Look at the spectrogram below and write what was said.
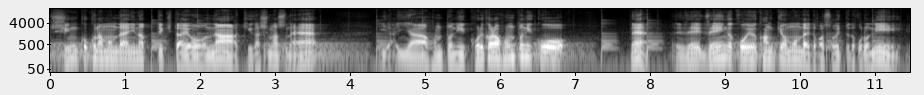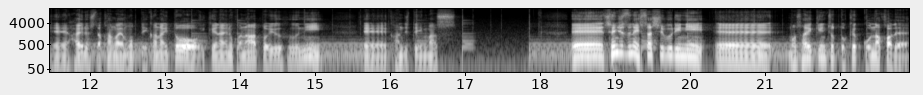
深刻な問題になってきたような気がしますね。いやいや本当にこれから本当にこうね全員がこういう環境問題とかそういったところに、えー、配慮した考えを持っていかないといけないのかなというふうに、えー、感じています。えー、先日ね、久しぶりに、えー、もう最近ちょっと結構中で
